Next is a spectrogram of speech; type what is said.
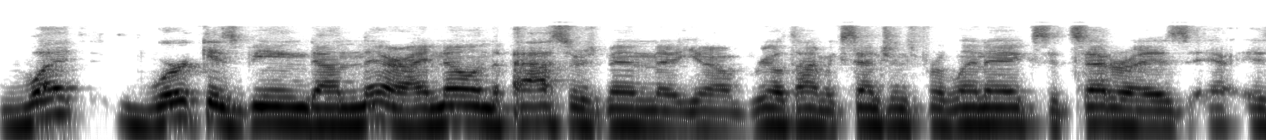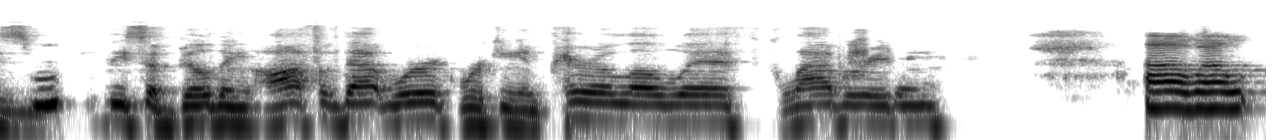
what work is being done there? I know in the past there's been uh, you know real-time extensions for Linux, et cetera. Is is mm-hmm. ELISA building off of that work, working in parallel with, collaborating? Uh, well,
